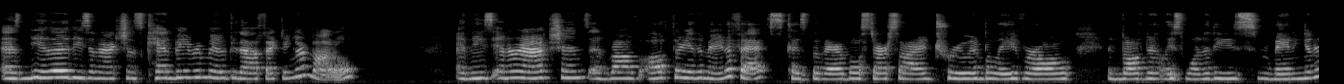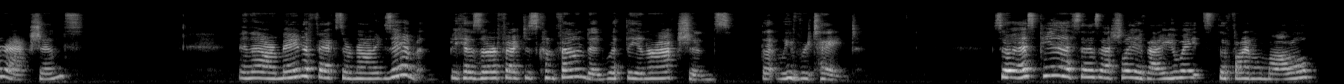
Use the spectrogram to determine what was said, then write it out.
as neither of these interactions can be removed without affecting our model. And these interactions involve all three of the main effects because the variable, star sign, true, and believe are all involved in at least one of these remaining interactions. And now our main effects are not examined because their effect is confounded with the interactions that we've retained. So SPSS actually evaluates the final model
